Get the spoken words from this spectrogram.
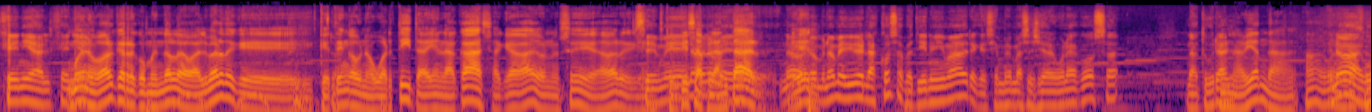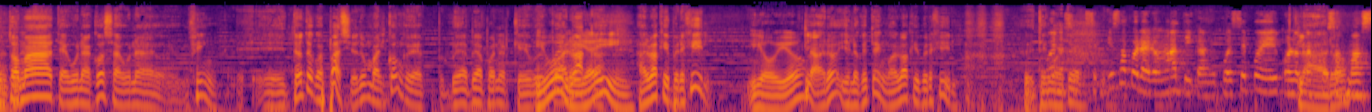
Genial, genial. Bueno, va a haber que recomendarle a Valverde que, tenga una huertita ahí en la casa, que haga algo, no sé, a ver, que, empiece a plantar. no, no, me viven las cosas, pero tiene mi madre que siempre me hace llegar alguna cosa natural. ¿Una vianda? Ah, no, algún tomate, alguna cosa, alguna. En fin, eh, no tengo espacio, de un balcón que voy a, poner que. Y bueno, ¿y ahí? Albahaca y perejil. Y obvio. Claro, y es lo que tengo, albahaca y perejil. bueno, se, empieza por aromáticas, después se puede ir con otras cosas más.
